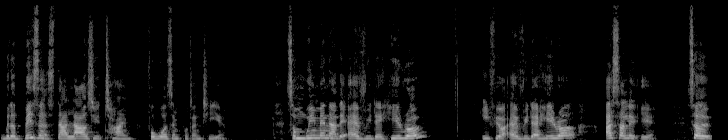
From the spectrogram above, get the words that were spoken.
with a business that allows you time for what's important to you. Some women are the everyday hero. If you're everyday hero, I salute you. So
